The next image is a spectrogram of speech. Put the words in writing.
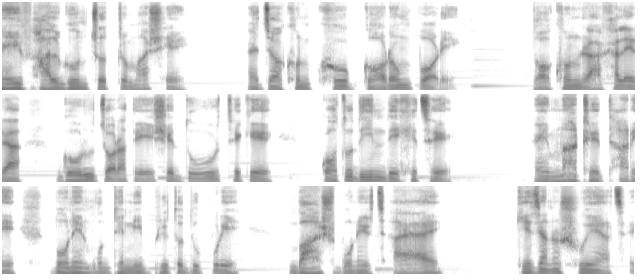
এই ফাল্গুন চৈত্র মাসে যখন খুব গরম পড়ে, তখন রাখালেরা গরু চড়াতে এসে দূর থেকে কতদিন দেখেছে? এই মাঠের ধারে বনের মধ্যে নিভৃত দুপুরে বাঁশ বনের ছায়ায় কে যেন শুয়ে আছে?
